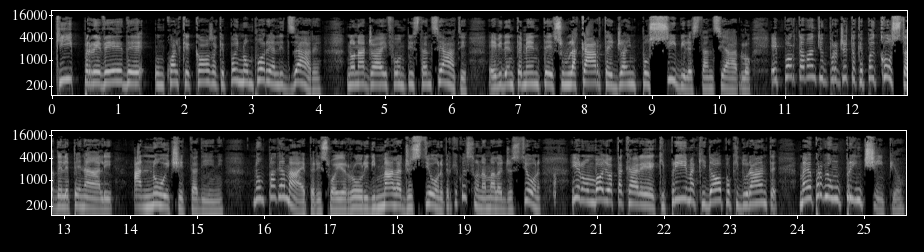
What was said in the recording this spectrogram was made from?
Chi prevede un qualche cosa che poi non può realizzare, non ha già i fondi stanziati, evidentemente sulla carta è già impossibile stanziarlo e porta avanti un progetto che poi costa delle penali a noi cittadini. Non paga mai per i suoi errori di mala gestione, perché questa è una mala gestione. Io non voglio attaccare chi prima, chi dopo, chi durante, ma è proprio un principio.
